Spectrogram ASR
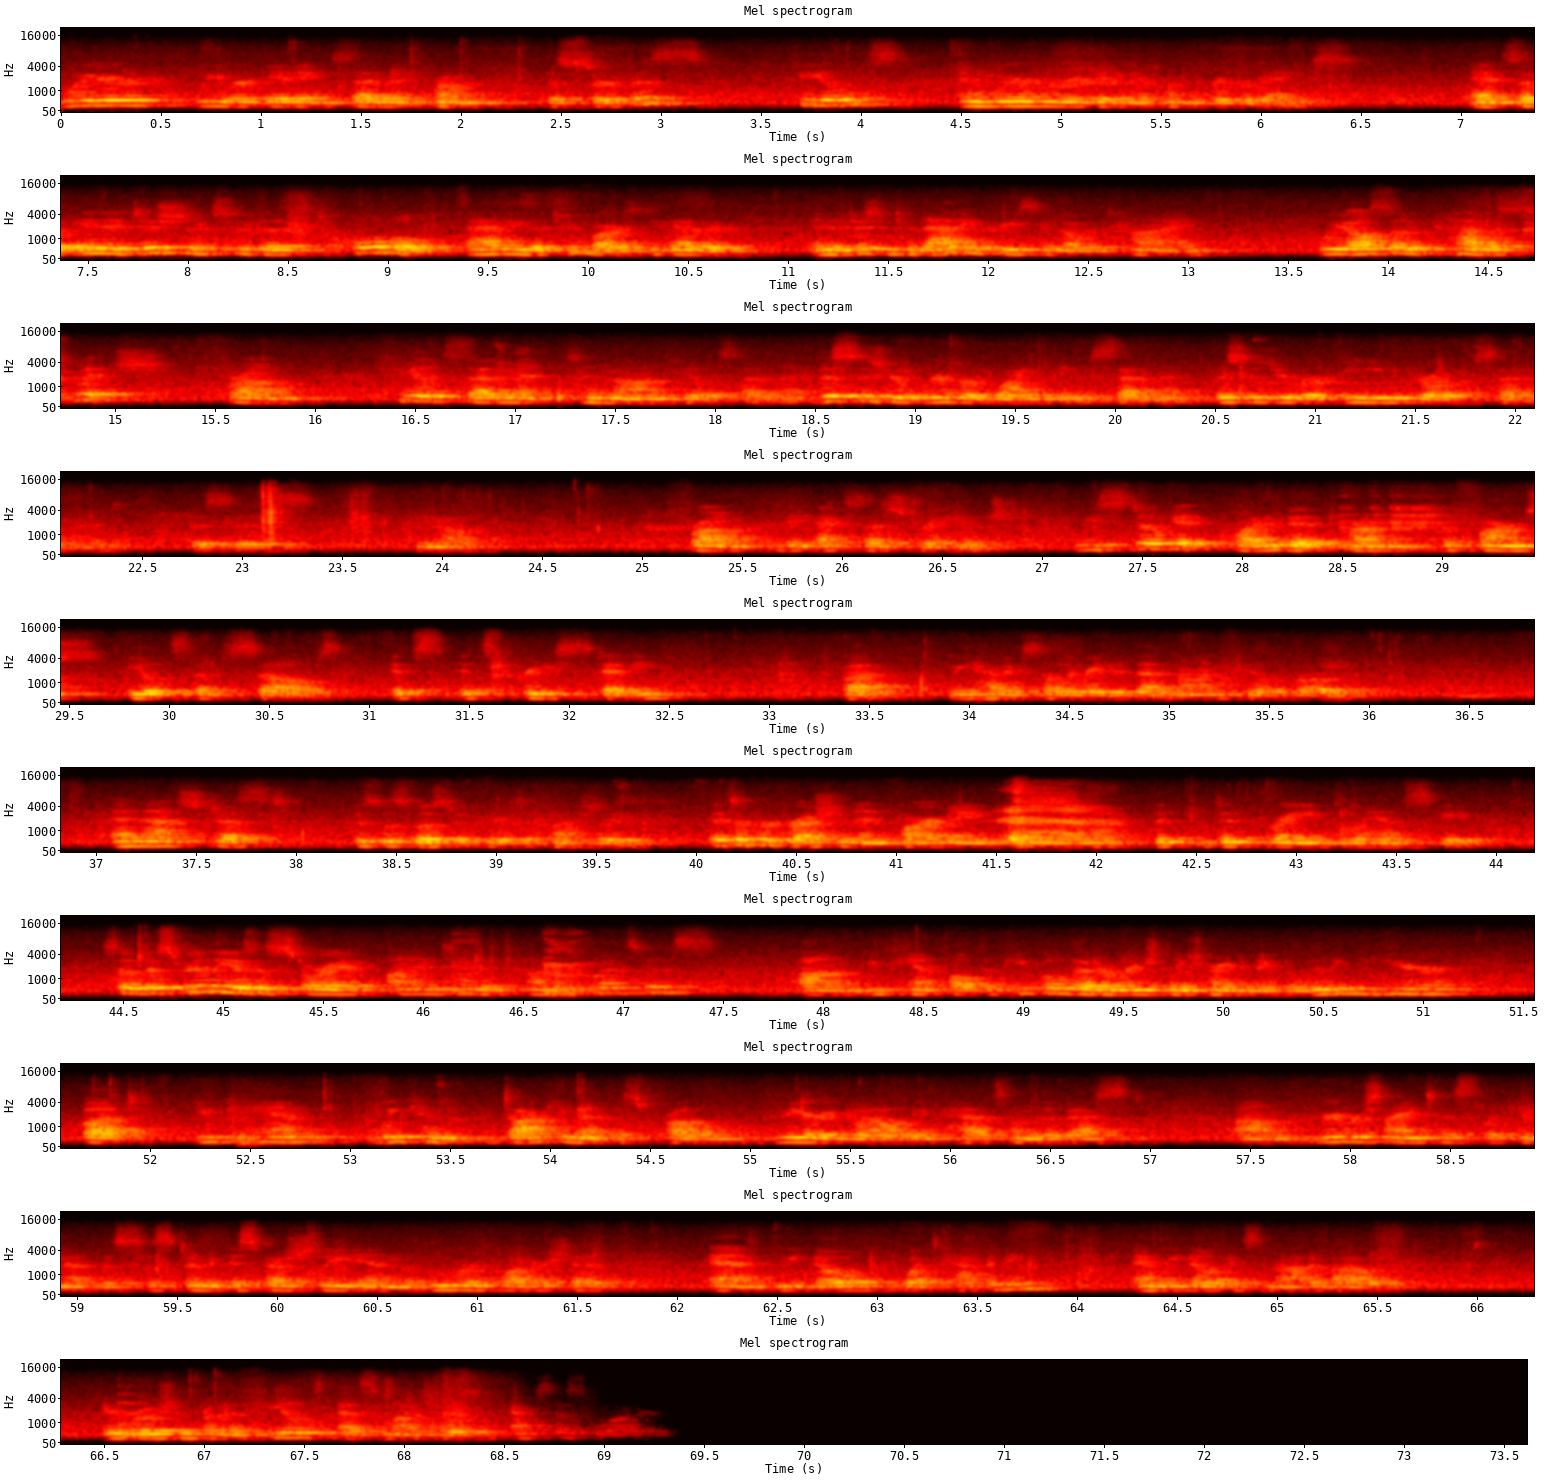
where we were getting sediment from the surface fields and where we were getting it from the riverbanks. And so in addition to this total, adding the two bars together, in addition to that increasing over time, we also have a switch from field sediment to non-field sediment. This is your river widening sediment. This is your ravine growth sediment. This is, you know, from the excess drainage. We still get quite a bit from the farms fields themselves. It's, it's pretty steady, but we have accelerated that non-field load. And that's just, this was supposed to appear sequentially. It's a progression in farming and the, the drained landscape. So this really is a story of unintended consequences. Um, you can't fault the people that are originally trying to make a living here, but you can, we can document this problem very well. We've had some of the best um, river scientists looking at this system, especially in the Blue Earth watershed, and we know what's happening, and we know it's not about erosion from the fields as much as excess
